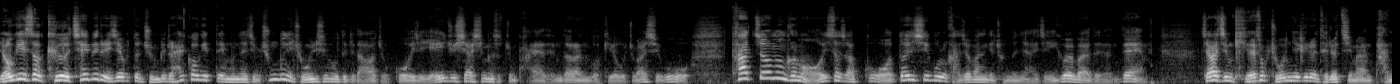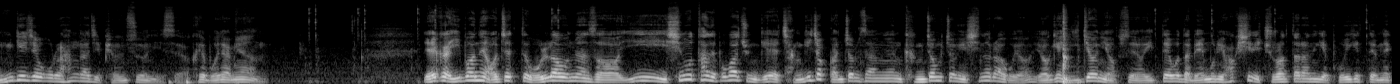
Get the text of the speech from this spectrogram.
여기서 그 채비를 이제부터 준비를 할 거기 때문에 지금 충분히 좋은 신호들이 나와줬고 이제 예의주시 하시면서 좀 봐야 된다라는 거 기억을 좀 하시고 타점은 그러면 어디서 잡고 어떤 식으로 가져가는 게 좋느냐 이제 이걸 봐야 되는데 제가 지금 계속 좋은 얘기를 드렸지만 단기적으로 한 가지 변수는 있어요. 그게 뭐냐면 얘가 이번에 어쨌든 올라오면서 이 신호탄을 뽑아준 게 장기적 관점상은 긍정적인 신호라고요. 여기엔 이견이 없어요. 이때보다 매물이 확실히 줄었다라는 게 보이기 때문에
